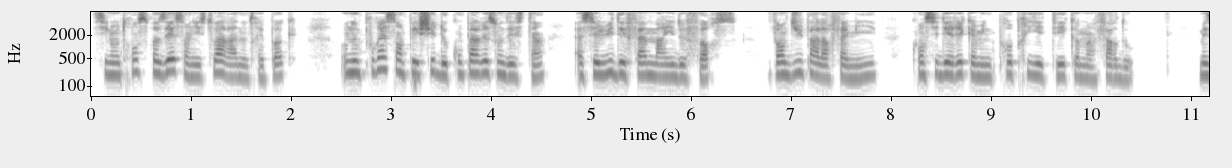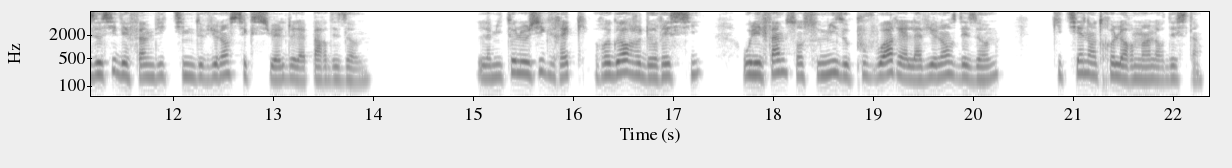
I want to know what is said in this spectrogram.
Si l'on transposait son histoire à notre époque, on ne pourrait s'empêcher de comparer son destin à celui des femmes mariées de force, vendues par leur famille, considérées comme une propriété, comme un fardeau, mais aussi des femmes victimes de violences sexuelles de la part des hommes. La mythologie grecque regorge de récits où les femmes sont soumises au pouvoir et à la violence des hommes, qui tiennent entre leurs mains leur destin.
